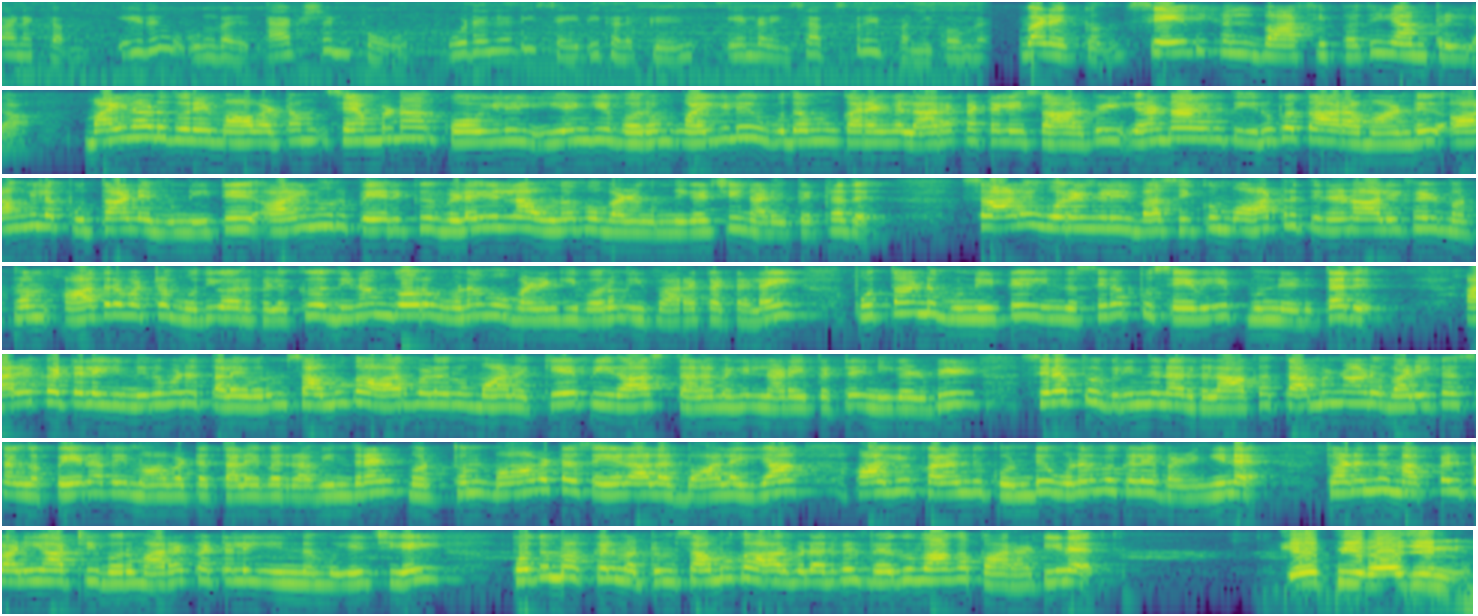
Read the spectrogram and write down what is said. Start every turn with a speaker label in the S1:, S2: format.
S1: வணக்கம். இது உங்கள் ஆக்ஷன் போர் உடனடி செய்திகளுக்கு எங்களை சப்ஸ்கிரைப் பண்ணிக்கோங்க.
S2: வணக்கம். செய்திகள் வாசிப்பது எம் பிரியா. மயிலாடுதுறை மாவட்டம் செம்பனார் கோயிலில் இயங்கி வரும் மயிலை உதவும் கரங்கள் அறக்கட்டளை சார்பில் இரண்டாயிரத்தி இருபத்தி ஆறாம் ஆண்டு ஆங்கில புத்தாண்டை முன்னிட்டு ஐநூறு பேருக்கு விலையில்லா உணவு வழங்கும் நிகழ்ச்சி நடைபெற்றது. சாலை ஓரங்களில் வசிக்கும் மாற்றுத்திறனாளிகள் மற்றும் ஆதரவற்ற முதியோர்களுக்கு தினம்தோறும் உணவு வழங்கி வரும் இவ்வறக்கட்டளை புத்தாண்டு முன்னிட்டு இந்த சிறப்பு சேவையை முன்னெடுத்தது. அறக்கட்டளையின் நிறுவன தலைவரும் சமூக ஆர்வலருமான கே. பி. ராஸ் தலைமையில் நடைபெற்ற நிகழ்வில் சிறப்பு விருந்தினர்களாக தமிழ்நாடு வணிகர் சங்க பேரவை மாவட்ட தலைவர் ரவீந்திரன் மற்றும் மாவட்ட செயலாளர் பாலையா ஆகியோர் கலந்து கொண்டு உணவுகளை வழங்கினர். தொடர்ந்து மக்கள் பணியாற்றி வரும் அறக்கட்டளையின் இந்த முயற்சியை பொதுமக்கள் மற்றும் சமூக ஆர்வலர்கள் வெகுவாக பாராட்டினர்.
S3: கே. பி. ராஜின்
